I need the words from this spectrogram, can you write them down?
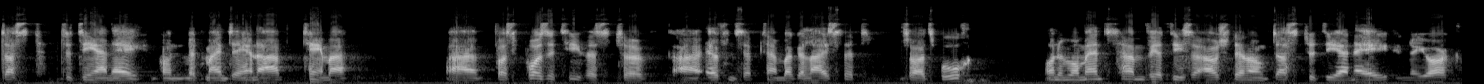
Dust to DNA und mit meinem DNA-Thema äh, was Positives zu äh, 11. September geleistet, so als Buch. Und im Moment haben wir diese Ausstellung Dust to DNA in New York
